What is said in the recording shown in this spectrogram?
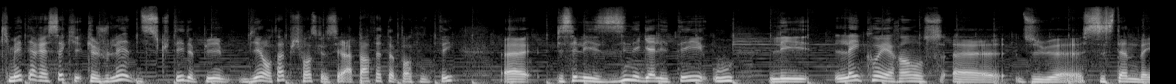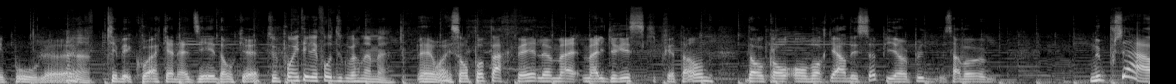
qui m'intéressait, que, je voulais discuter depuis bien longtemps, puis je pense que c'est la parfaite opportunité. Euh, puis c'est les inégalités ou les l'incohérence euh, du système d'impôt ah. québécois, canadien. Donc, tu veux pointer les fautes du gouvernement? Ben ouais, ils sont pas parfaits là, malgré ce qu'ils prétendent. Donc, on, on, va regarder ça, puis un peu, ça va nous pousser à,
